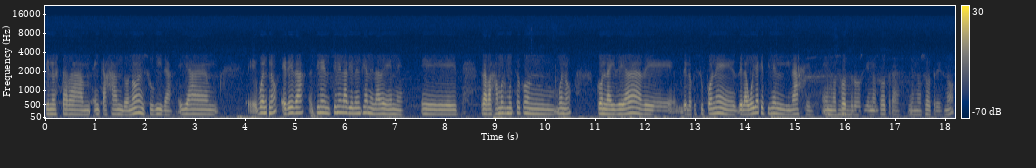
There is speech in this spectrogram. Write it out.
que no estaba mm, encajando, ¿no? En su vida. Ella, eh, bueno, hereda, tiene tiene la violencia en el ADN. trabajamos mucho con, bueno, con la idea de, de, lo que supone, de la huella que tiene el linaje en nosotros y en nosotras y en nosotros, ¿no?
